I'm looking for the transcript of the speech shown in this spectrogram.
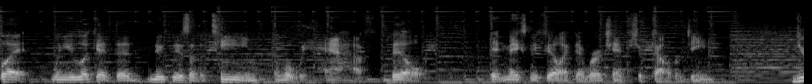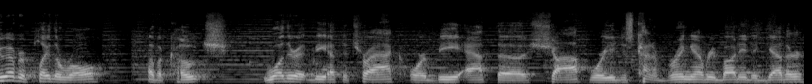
but when you look at the nucleus of the team and what we have built, it makes me feel like that we're a championship caliber team. Do you ever play the role of a coach whether it be at the track or be at the shop where you just kind of bring everybody together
